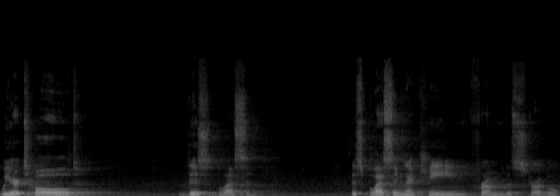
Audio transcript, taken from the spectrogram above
We are told this blessing, this blessing that came from the struggle.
